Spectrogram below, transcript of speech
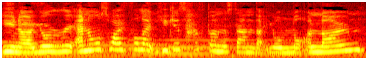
You know, you're, re- and also I feel like you just have to understand that you're not alone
